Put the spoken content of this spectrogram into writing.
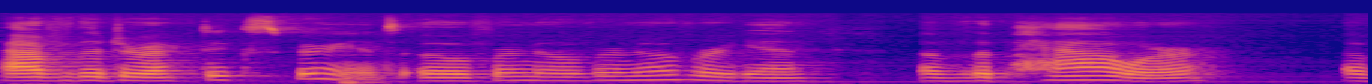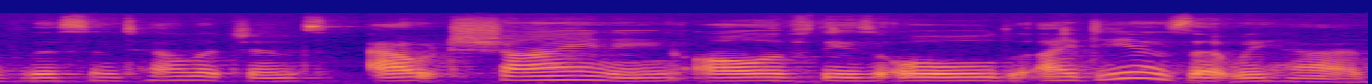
have the direct experience over and over and over again of the power of this intelligence outshining all of these old ideas that we had.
